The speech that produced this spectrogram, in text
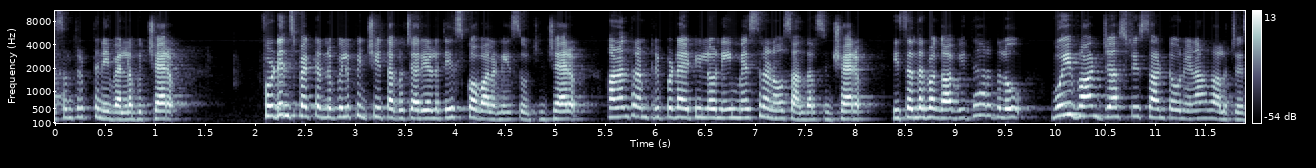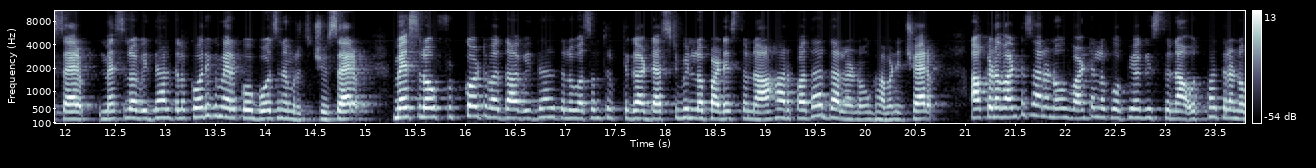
అసంతృప్తిని వెల్లబుచ్చారు. ఫుడ్ ఇన్స్పెక్టర్ను పిలిపించి తగు చర్యలు తీసుకోవాలని సూచించారు. అనంతరం ట్రిపుల్ ఐటీలోని మెస్లను సందర్శించారు. ఈ సందర్భంగా విద్యార్థులు వీ వాంట్ జస్టిస్ అంటూ నినాదాలు చేశారు. మెస్లో విద్యార్థుల కోరిక మేరకు భోజనం రుచి చూశారు. మెస్లో ఫుడ్ కోర్ట్ వద్ద విద్యార్థులు అసంతృప్తిగా డస్ట్బిన్లో పడేస్తున్న ఆహార పదార్థాలను గమనించారు. అక్కడ వంటశాలను వంటలకు ఉపయోగిస్తున్న ఉత్పత్తులను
